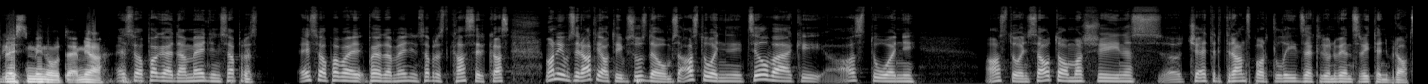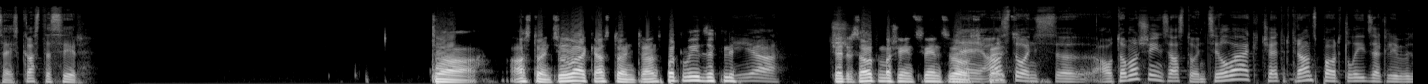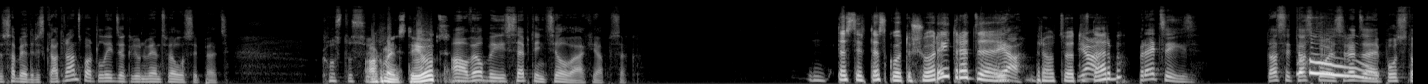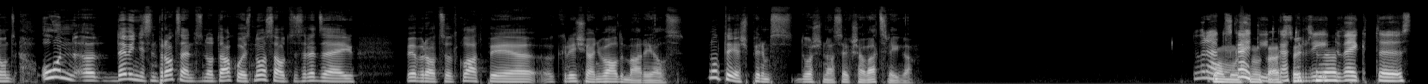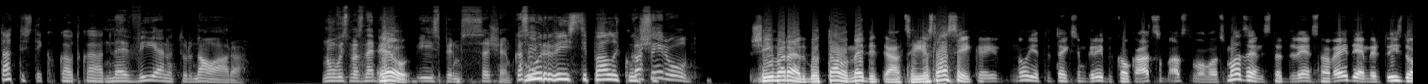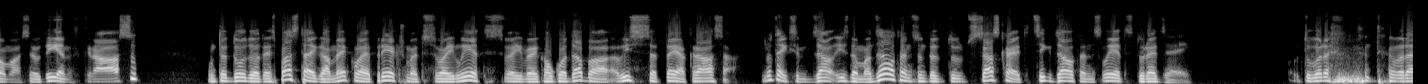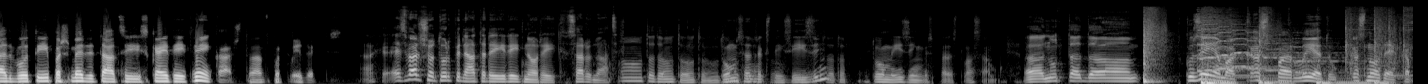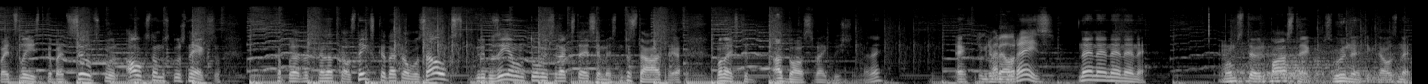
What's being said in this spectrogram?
desmit minūtēm. Jā, es vēl pagaidām mēģinu saprast. Es vēl pagaidām mēģinu saprast, kas ir kas. Man jums ir atjautības uzdevums. Astoņi cilvēki, astoņi, astoņas automašīnas, četri transporta līdzekļi un viens riteņbraucējs. Kas tas ir? tā. Astoņi cilvēki, astoņi transporta līdzekļi, Jā, četras automašīnas, viens Nē, velosipēds. astoņas uh, automašīnas, astoņi cilvēki, četri transporta līdzekļi, sabiedriskā transporta līdzekļi un viens velosipēds. Kas tas ir? Akmens tilts. Ah, vēl bija septiņi cilvēki, jāpasaka. Tas ir tas, ko tu šorīt redzēji, Jā. braucot Jā. uz darbu. Precīzi. Tas ir tas, ko es redzēju pusstundas. Un uh, 90% no tā, ko es nosaucu, es redzēju, piebraucot klāt pie uh, Krišāņa Valdemāra ielas. Nu, tieši pirms došanās iekšā vecrīgā. Tu varētu no skaitīt tā katru secināt? rītu, veikt uh, statistiku kaut kādu. Neviena tur nav ārā. Nu, vismaz nebija Ew. īsi pirms sešiem. Kas Kur ir? visi Kas palikuši? ir Ulu? Šī varētu būt tava meditācija. Es lasīju, ka, nu, ja tu teiksim, gribi kaut kā atstvalot smadzenes, tad viens no veidiem ir, tu izdomā sev dienas krāsu, un tad, dodoties pastaigā, meklē priekšmetus vai lietas, vai, vai kaut ko dabā, visus ar tajā krāsā. Nu, teiksim, dzel, izdomā dzeltens, un tad tu saskaiti, cik dzeltenas lietas tu redzēji. Tu vari, tā varētu būt īpaši meditācija, skaitīt vienkārši transporta līdzekļus. Okay. Es varu šo turpināt arī rīt no rīta sarunāt. Tums atrakstīs īziņu. To mīziņu mēs parasti lasām. Uh, nu tad, uh, Ko ziemā, kas par lietu, kas notiek, kāpēc līst, kāpēc silts, kur augstums, kur sniegs. Kāpēc, kad atkal sniegs, kad atkal būs augsts, gribu ziemu, to viss raksta SMS. Nu, tas tā ātri. jā. Man liekas, ka atbalsts vajag bišķi, vai ne? Eh, tu gribi vēlreiz? Nē, nē, nē, nē, nē. Mums te ir pārsteigums. Ui, nē, tik daudz ne.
